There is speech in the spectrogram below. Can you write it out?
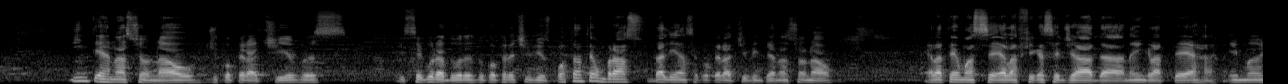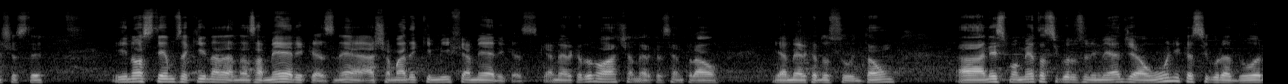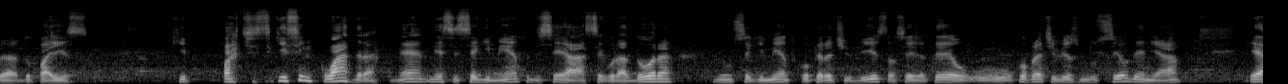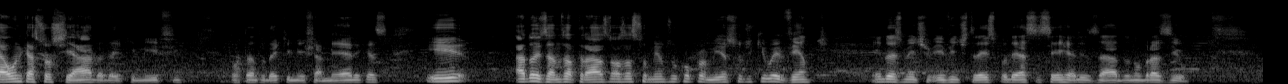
internacional de cooperativas e seguradoras do cooperativismo. Portanto, é um braço da Aliança Cooperativa Internacional. Ela tem uma ela fica sediada na Inglaterra, em Manchester, e nós temos aqui na, nas Américas né, a chamada Equimif Américas, que é a América do Norte, a América Central e a América do Sul. Então, ah, nesse momento, a Seguros Unimed é a única seguradora do país que, que se enquadra né, nesse segmento de ser a seguradora de um segmento cooperativista, ou seja, ter o, o cooperativismo no seu DNA. É a única associada da Equimif, portanto, da Equimif Américas. E há dois anos atrás, nós assumimos o compromisso de que o evento em 2023 pudesse ser realizado no Brasil.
